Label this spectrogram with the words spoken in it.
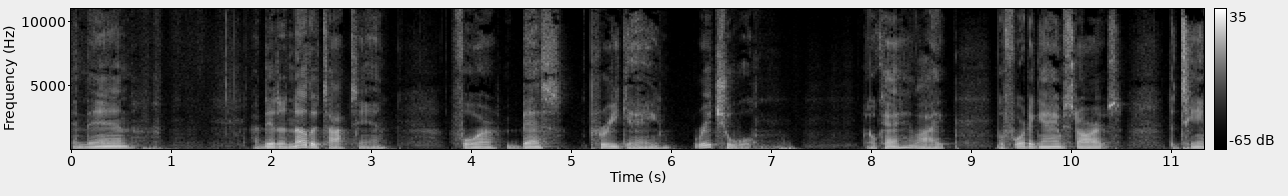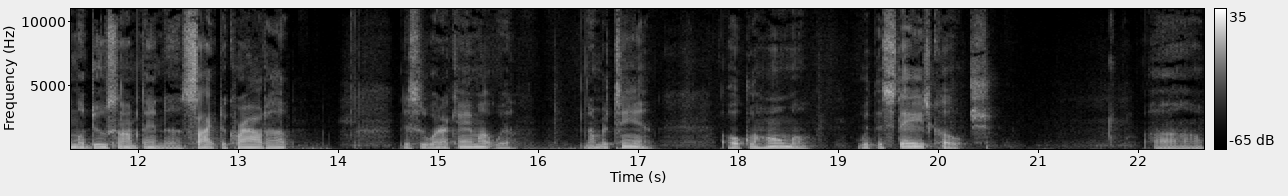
and then I did another top ten for best pregame ritual. Okay, like before the game starts, the team will do something to psych the crowd up. This is what I came up with. Number 10, Oklahoma with the stagecoach. Uh,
